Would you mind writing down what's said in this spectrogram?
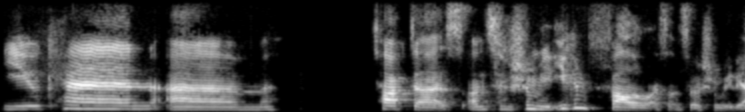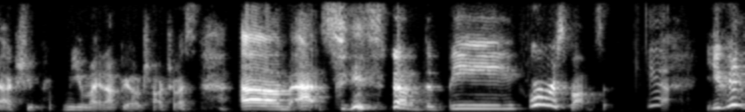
You can um talk to us on social media. You can follow us on social media. Actually, you might not be able to talk to us um, at Season of the Bee. We're responsive. Yeah. You can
